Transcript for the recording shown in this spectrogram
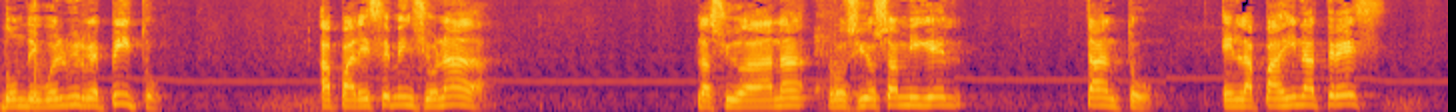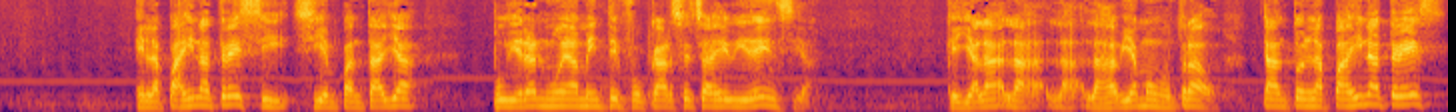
donde vuelvo y repito, aparece mencionada la ciudadana Rocío San Miguel, tanto en la página 3, en la página 3, si, si en pantalla pudieran nuevamente enfocarse esas evidencias, que ya la- la- la- las habíamos mostrado, tanto en la página 3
